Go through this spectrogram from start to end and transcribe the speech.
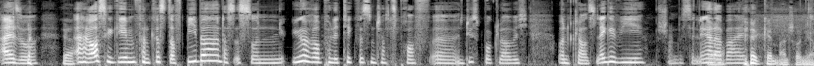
Also, Ja. herausgegeben von Christoph Bieber, das ist so ein jüngerer Politikwissenschaftsprof äh, in Duisburg, glaube ich, und Klaus Leggevi, schon ein bisschen länger ja, dabei. Kennt man schon, ja.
